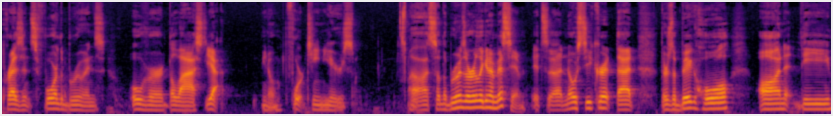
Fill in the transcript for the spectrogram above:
presence for the Bruins over the last, yeah, you know, 14 years. Uh, so the Bruins are really going to miss him. It's uh, no secret that there's a big hole on the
